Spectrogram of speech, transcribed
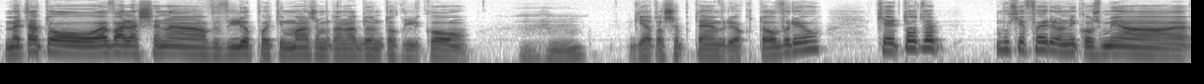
Μετά το έβαλα σε ένα βιβλίο που ετοιμάζω με τον Αντώνη το Γλυκό Μμμ. για το Σεπτέμβριο-Οκτώβριο και τότε μου είχε φέρει ο Νίκος μια...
